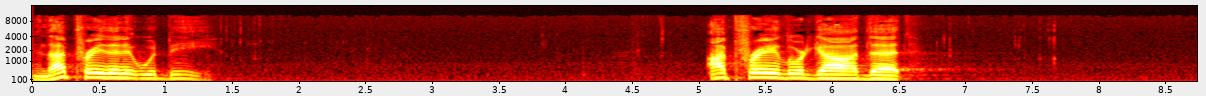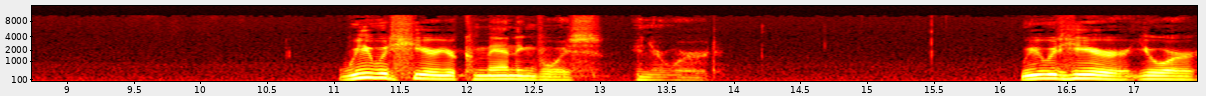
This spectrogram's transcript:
And I pray that it would be. I pray, Lord God, that we would hear your commanding voice in your word. We would hear your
